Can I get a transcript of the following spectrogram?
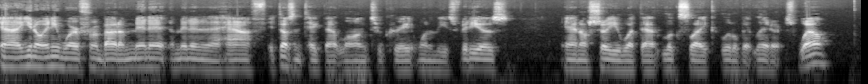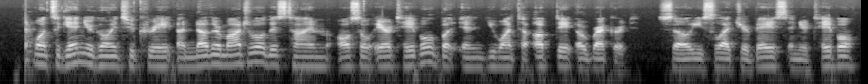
uh, you know, anywhere from about a minute, a minute and a half. It doesn't take that long to create one of these videos. And I'll show you what that looks like a little bit later as well. Once again, you're going to create another module, this time also Airtable, but and you want to update a record. So you select your base and your table.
